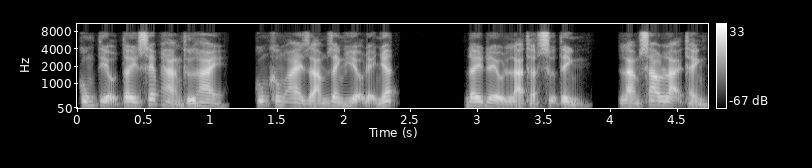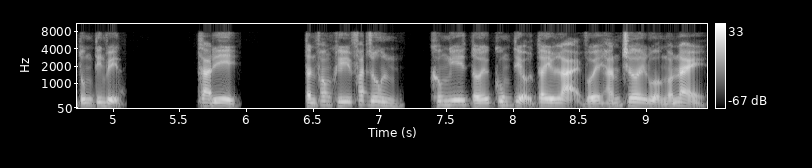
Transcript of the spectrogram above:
cung tiểu tây xếp hàng thứ hai, cũng không ai dám danh hiệu đệ nhất. Đây đều là thật sự tình, làm sao lại thành tung tin vịt? Ta đi. Tần phong khí phát run, không nghĩ tới cung tiểu tây lại với hắn chơi đùa ngón này,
